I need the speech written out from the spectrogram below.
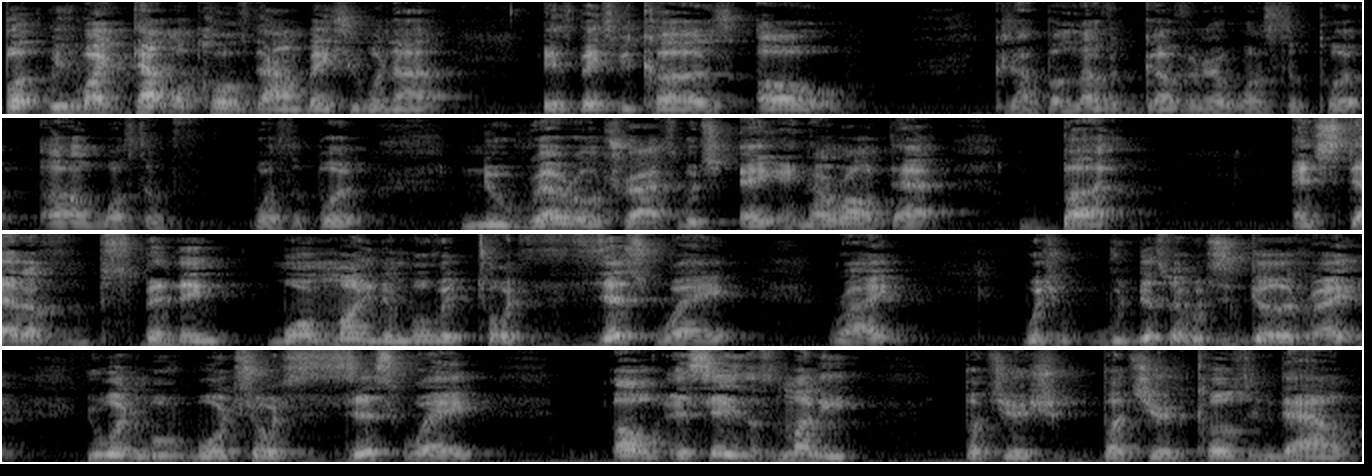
But reason why that one closed down basically would not is basically because oh, because our beloved governor wants to put uh, wants to wants to put new railroad tracks, which hey, ain't nothing wrong with that. But instead of spending more money to move it towards this way, right? Which this way, which is good, right? You want to move more towards this way. Oh, it saves us money, but you're but you're closing down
